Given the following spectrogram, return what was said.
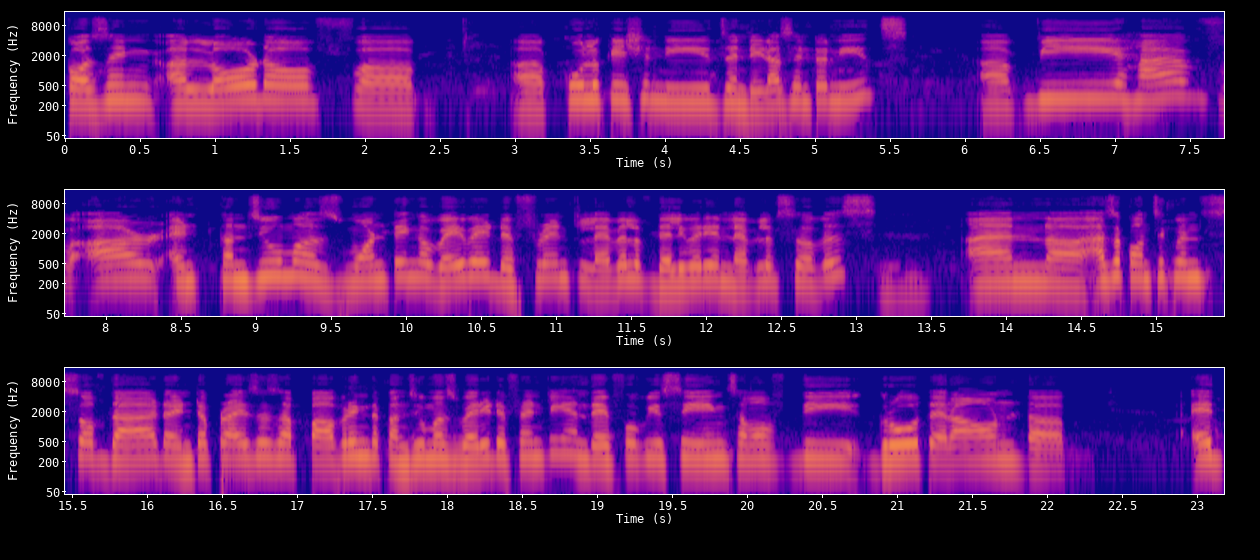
causing a lot of uh, uh, co-location needs and data center needs. Uh, we have our consumers wanting a very very different level of delivery and level of service. Mm-hmm. And as a consequence of that, enterprises are powering the consumers very differently, and therefore we're seeing some of the growth around edge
